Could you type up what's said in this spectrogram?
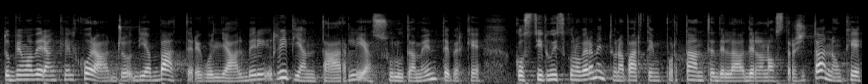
dobbiamo avere anche il coraggio di abbattere quegli alberi, ripiantarli assolutamente, perché costituiscono veramente una parte importante della, della nostra città, nonché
